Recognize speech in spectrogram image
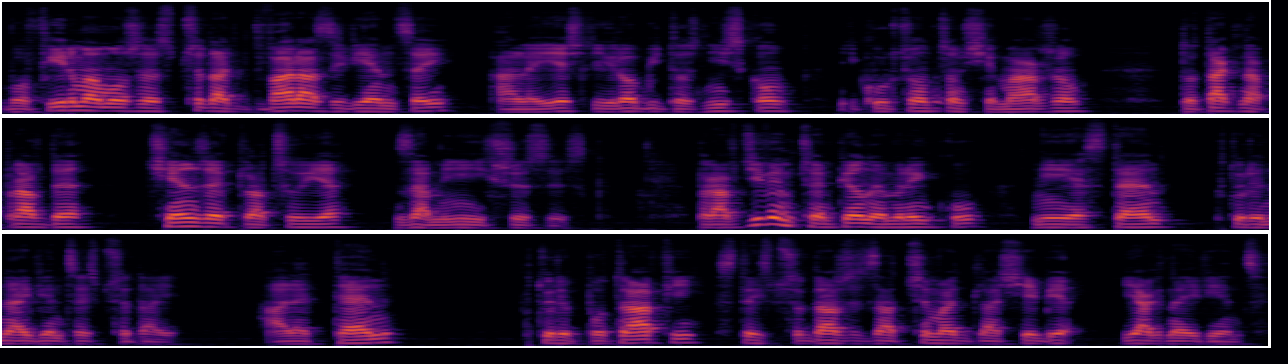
Bo firma może sprzedać dwa razy więcej, ale jeśli robi to z niską i kurczącą się marżą, to tak naprawdę ciężej pracuje za mniejszy zysk. Prawdziwym czempionem rynku nie jest ten, który najwięcej sprzedaje, ale ten, który potrafi z tej sprzedaży zatrzymać dla siebie jak najwięcej.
